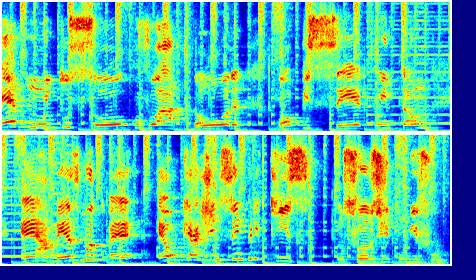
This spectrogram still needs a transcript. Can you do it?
é muito soco, voadora, golpe seco, então é a mesma é, é o que a gente sempre quis, os fãs de Kung Fu,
